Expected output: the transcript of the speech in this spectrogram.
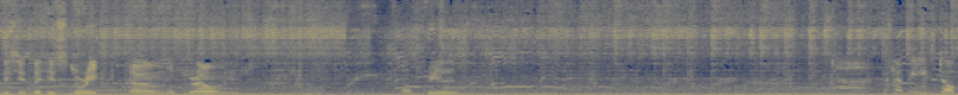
This is the historic um, ground of field. These dogs.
